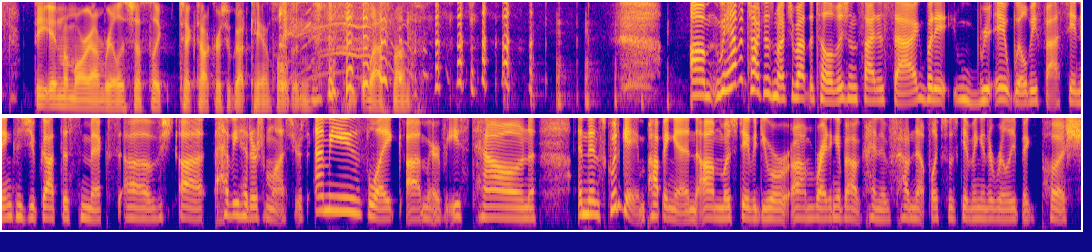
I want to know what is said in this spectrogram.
the in memoriam reel is just like TikTokers who got canceled in last month. Um, we haven't talked as much about the television side of SAG, but it it will be fascinating because you've got this mix of uh, heavy hitters from last year's Emmys, like uh, Mare of Easttown, and then Squid Game popping in, um, which David you were um, writing about, kind of how Netflix was giving it a really big push.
